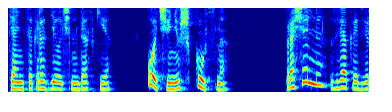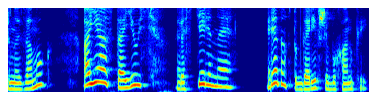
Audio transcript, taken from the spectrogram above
Тянется к разделочной доске. «Очень уж вкусно!» Прощально звякает дверной замок, а я остаюсь, растерянная, рядом с подгоревшей буханкой.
